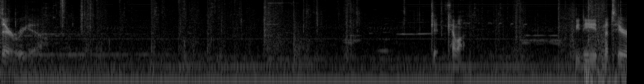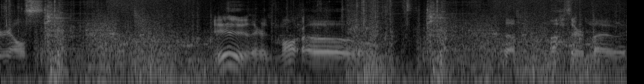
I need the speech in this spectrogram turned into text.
There we go. Okay, come on. We need materials. Ooh, there's more. Oh. The mother load.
